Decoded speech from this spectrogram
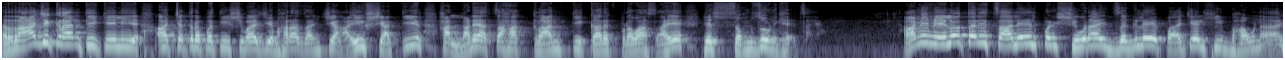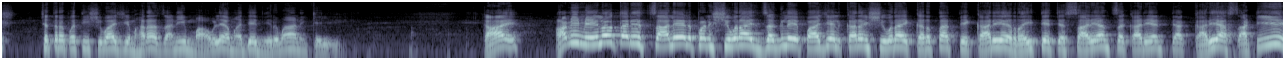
राजक्रांती केली. हा छत्रपती शिवाजी महाराजांच्या आयुष्यातील हा लढ्याचा हा क्रांतिकारक प्रवास आहे हे समजून घ्यायचं आहे. आम्ही मेलो तरी चालेल पण शिवराय जगले पाहिजे ही भावना छत्रपती शिवाजी महाराजांनी मावळ्यामध्ये निर्माण केली. काय? आम्ही मेलो तरी चालेल पण शिवराय जगले पाहिजे कारण शिवराय करतात ते कार्य रहिते ते साऱ्यांचं कार्य त्या कार्यासाठी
